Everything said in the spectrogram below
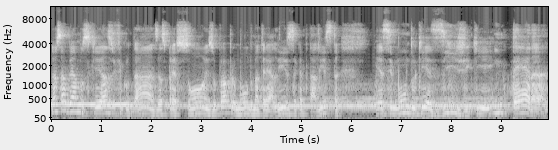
Nós sabemos que as dificuldades, as pressões, o próprio mundo materialista, capitalista, esse mundo que exige, que impera,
